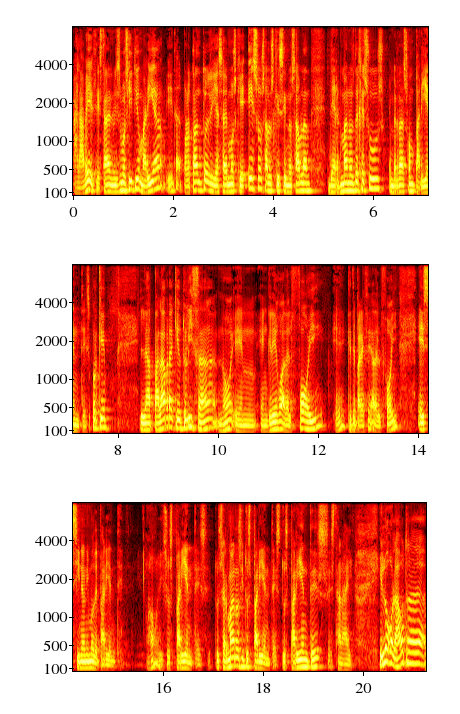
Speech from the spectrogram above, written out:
a la vez, está en el mismo sitio María y tal, por lo tanto ya sabemos que esos a los que se nos hablan de hermanos de Jesús, en verdad son parientes, porque la palabra que utiliza ¿no? en, griego, adelfoi, ¿eh? ¿qué te parece? Adelfoi, es sinónimo de pariente. Y sus parientes, tus hermanos y tus parientes, tus parientes están ahí. Y luego la otra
